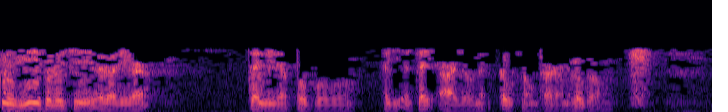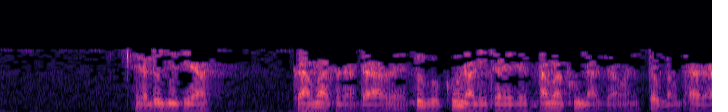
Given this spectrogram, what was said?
တွေ့ပြီဆိုလို့ရှိရင်အဲ့ဒါတွေကကြိုက်နေတဲ့ပုဂ္ဂိုလ်ကိုအဲ့ဒီအကြိုက်အာယုံနဲ့တုတ်နှောင်ထားတာမလုပ်တော့ဘူးအဲ့ဒါလူချင်းစရာကာမဆိုတာဒါပဲသူ့ကိုကုဏလေးထားလိုက်တဲ့ကာမကုဏဆိုတာကိုတုတ်နှောင်ထားတာ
